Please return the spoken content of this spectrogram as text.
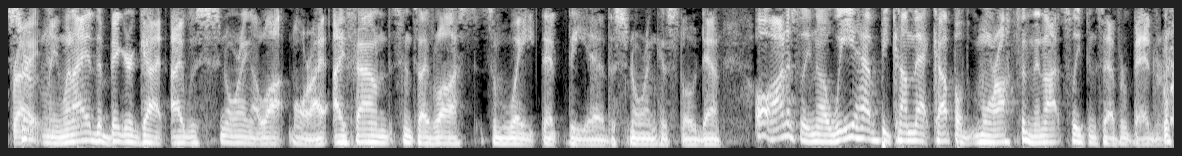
certainly when I had the bigger gut, I was snoring a lot more. I, I found since I've lost some weight that the uh, the snoring has slowed down. Oh, honestly, no, we have become that couple more often than not sleep in separate bedrooms.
